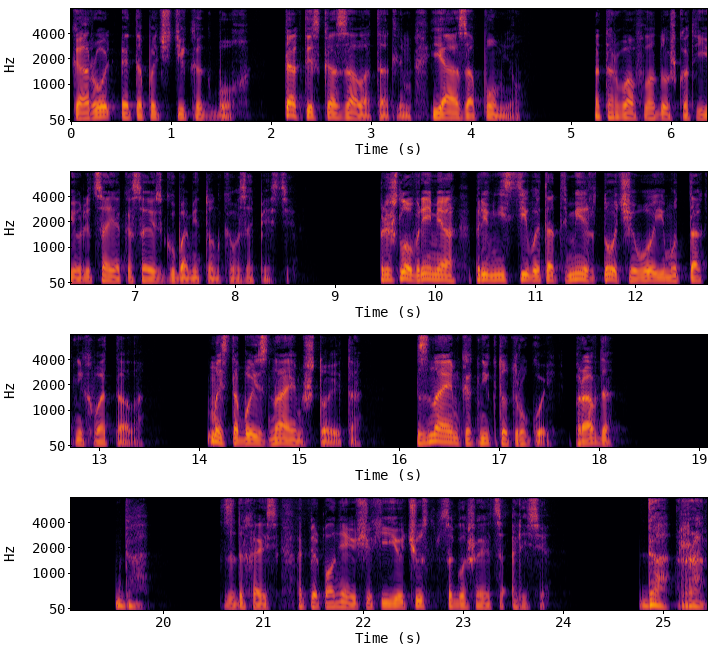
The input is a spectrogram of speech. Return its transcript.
«Король — это почти как бог. Так ты сказала, Татлим, я запомнил». Оторвав ладошку от ее лица, я касаюсь губами тонкого запястья. Пришло время привнести в этот мир то, чего ему так не хватало. Мы с тобой знаем, что это. Знаем, как никто другой. Правда? «Да», — задыхаясь от переполняющих ее чувств, соглашается Алисия. «Да, Ран.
